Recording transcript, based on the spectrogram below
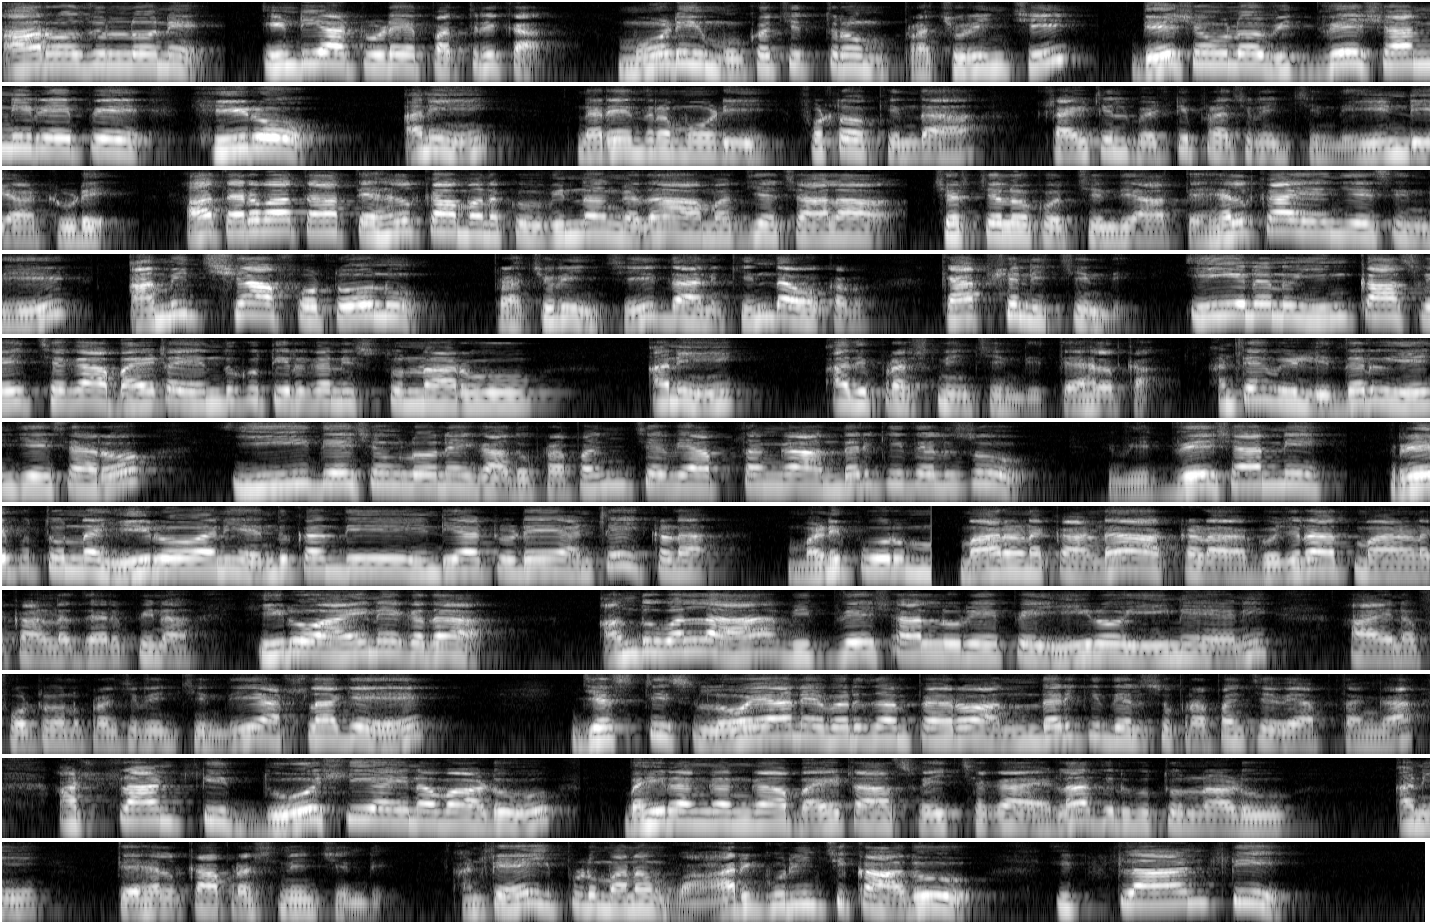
ఆ రోజుల్లోనే ఇండియా టుడే పత్రిక మోడీ ముఖచిత్రం ప్రచురించి దేశంలో విద్వేషాన్ని రేపే హీరో అని నరేంద్ర మోడీ ఫోటో కింద టైటిల్ పెట్టి ప్రచురించింది ఇండియా టుడే. ఆ తర్వాత తెహల్కా మనకు విన్నాం కదా ఆ మధ్య చాలా చర్చలోకి వచ్చింది. ఆ తెహల్కా ఏం చేసింది? అమిత్ షా ఫోటోను ప్రచురించి దాని కింద ఒక క్యాప్షన్ ఇచ్చింది. ఈయనను ఇంకా స్వేచ్ఛగా బయట ఎందుకు తిరగనిస్తున్నారు అని అది ప్రశ్నించింది తెహల్కా. అంటే వీళ్ళిద్దరూ ఏం చేశారో ఈ దేశంలోనే కాదు ప్రపంచవ్యాప్తంగా అందరికీ తెలుసు. విద్వేషాన్ని రేపుతున్న హీరో అని ఎందుకంది ఇండియా టుడే అంటే ఇక్కడ మణిపూర్ మారణకాండ అక్కడ గుజరాత్ మారణకాండ జరిపిన హీరో ఆయనే కదా. అందువల్ల విద్వేషాలు రేపే హీరో ఈయనే అని ఆయన ఫోటోను ప్రచురించింది. అట్లాగే జస్టిస్ లోయాని ఎవరు చంపారో అందరికీ తెలుసు ప్రపంచవ్యాప్తంగా. అట్లాంటి దోషి అయిన వాడు బహిరంగంగా బయట స్వేచ్ఛగా ఎలా తిరుగుతున్నాడు అని తెహల్కా ప్రశ్నించింది. అంటే ఇప్పుడు మనం వారి గురించి కాదు ఇట్లాంటి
